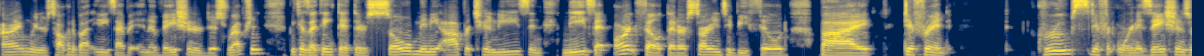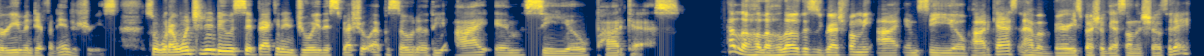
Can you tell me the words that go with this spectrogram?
time when you're talking about any type of innovation or disruption because I think that there's so many opportunities and needs that aren't felt that are starting to be be filled by different groups, different organizations, or even different industries. So, what I want you to do is sit back and enjoy this special episode of the I Am CEO podcast. Hello, hello, hello. This is Gresh from the I Am CEO podcast, and I have a very special guest on the show today.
